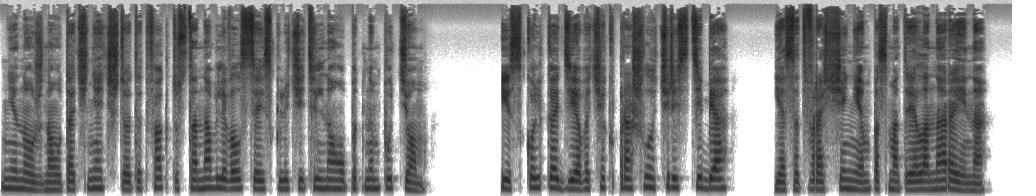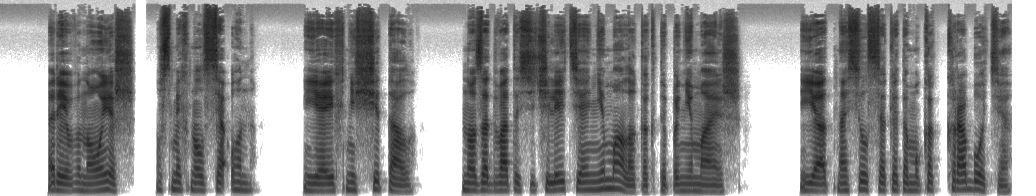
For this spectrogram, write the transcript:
Не нужно уточнять, что этот факт устанавливался исключительно опытным путем. «И сколько девочек прошло через тебя?» Я с отвращением посмотрела на Рейна. «Ревнуешь?» — усмехнулся он. «Я их не считал. Но за два тысячелетия немало, как ты понимаешь. Я относился к этому как к работе.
